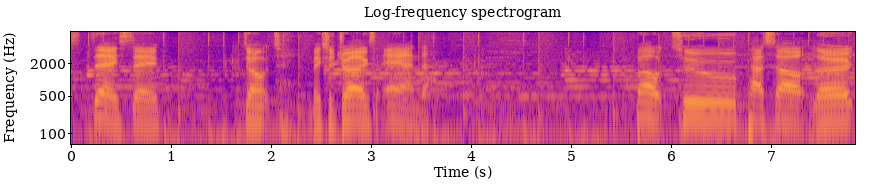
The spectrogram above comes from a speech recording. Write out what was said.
Stay safe. Don't mix your drugs and about to pass out late.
